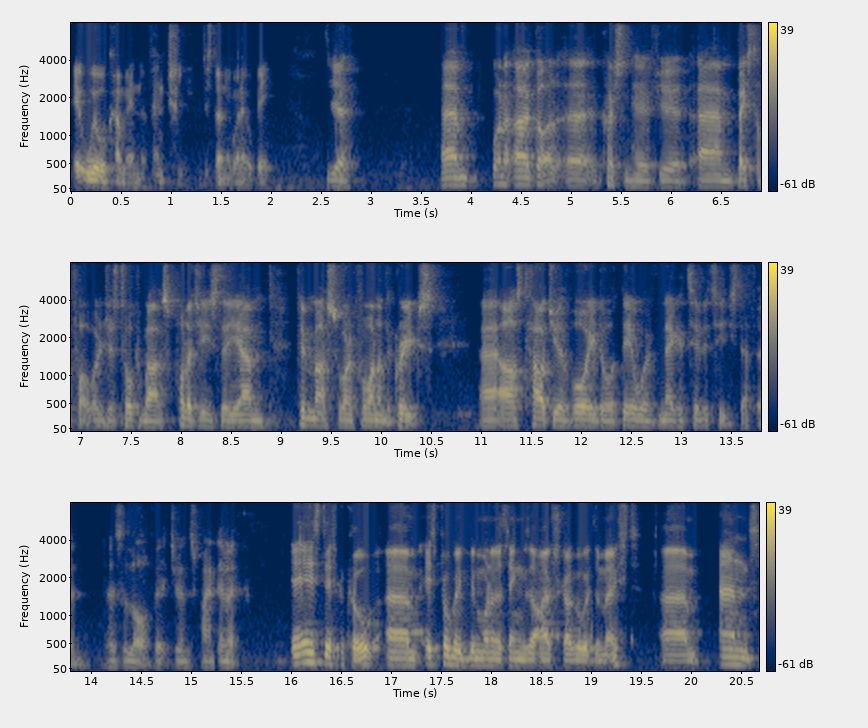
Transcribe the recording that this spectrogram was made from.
it will come in eventually. just don't know when it will be. Yeah. Um, well, I've got a, question here for you, um, based off what we were just talking about. Apologies, the um, Film Master one for one of the groups uh, asked, "How do you avoid or deal with negativity, Stefan?" There's a lot of it during this pandemic. It is difficult. Um, it's probably been one of the things that I've struggled with the most, um, and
